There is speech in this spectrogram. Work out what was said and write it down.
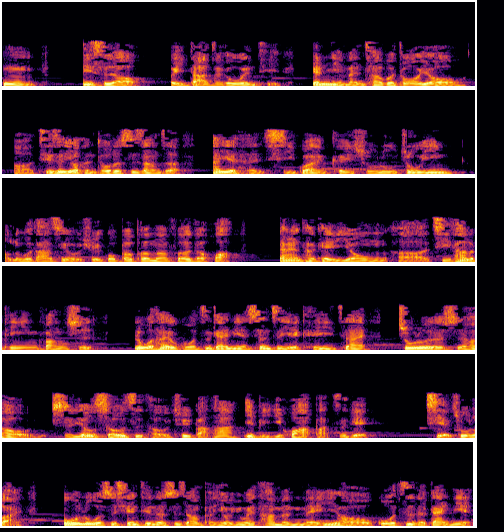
嗯，其实哦，回答这个问题跟你们差不多哟。啊，其实有很多的视障者，他也很习惯可以输入注音。如果他是有学过 b u r p e r m u r f e r 的话，当然他可以用呃其他的拼音方式。如果他有国字概念，甚至也可以在输入的时候使用手指头去把它一笔一画把字给写出来。不过，如果是先天的视障朋友，因为他们没有国字的概念，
